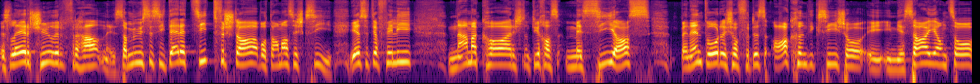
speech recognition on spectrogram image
ein Lehrer-Schüler-Verhältnis. Aber wir müssen es in dieser Zeit verstehen, die damals war. Jesus hat ja viele Namen gehabt, er ist natürlich als Messias benannt worden, schon für das angekündigt schon in Jesaja und so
